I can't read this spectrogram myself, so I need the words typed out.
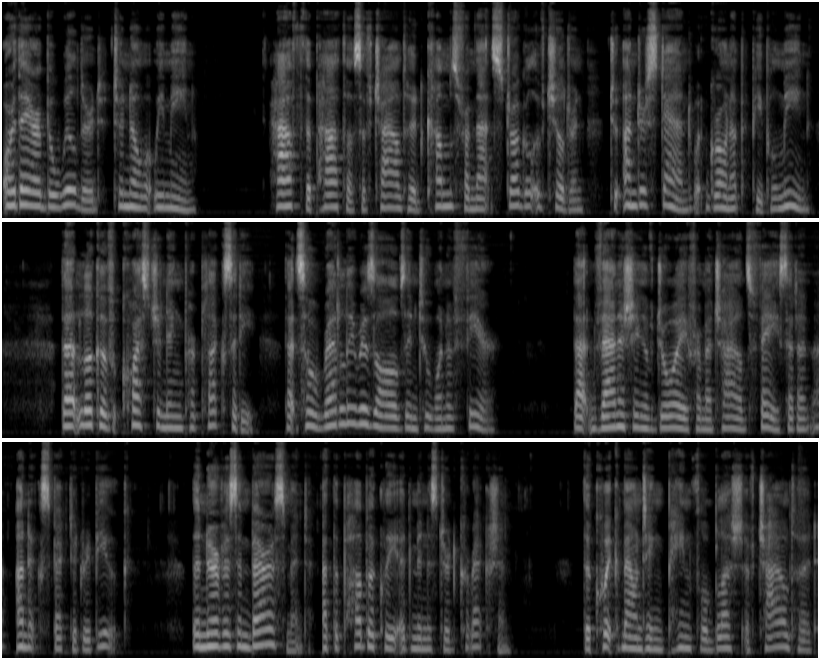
or they are bewildered to know what we mean. Half the pathos of childhood comes from that struggle of children to understand what grown up people mean, that look of questioning perplexity that so readily resolves into one of fear that vanishing of joy from a child's face at an unexpected rebuke, the nervous embarrassment at the publicly administered correction, the quick mounting painful blush of childhood,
